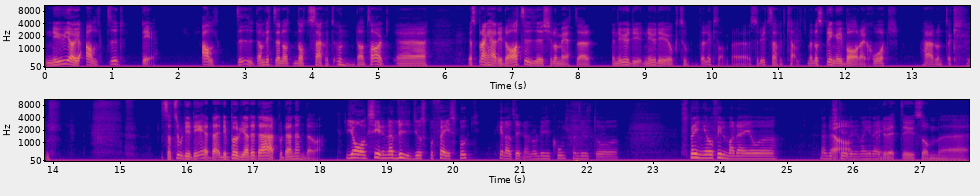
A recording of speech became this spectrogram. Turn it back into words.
nu gör jag alltid det. Alltid, om det inte är något, något särskilt undantag. Eh, jag sprang här idag 10 kilometer. Nu är det, nu är det ju oktober liksom. Eh, så det är inte särskilt kallt. Men då springer jag ju bara i shorts. Här runt omkring. Så jag tror det är det. Det började där, på den änden va? Jag ser dina videos på Facebook hela tiden och det är ju coolt när du är ute och springer och filmar dig och när du ja, skriver dina grejer. du vet det är ju som eh,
